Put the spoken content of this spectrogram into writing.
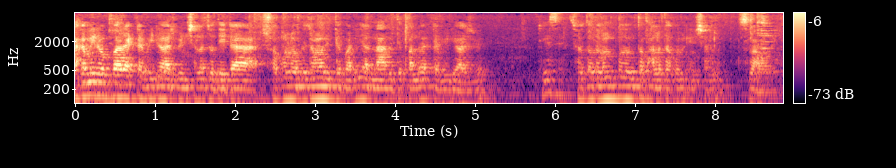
আগামী রোববার একটা ভিডিও আসবে ইনশাল্লাহ যদি এটা সফলভাবে জমা দিতে পারি, আর না দিতে পারলেও একটা ভিডিও আসবে। ঠিক আছে? ততক্ষণ পর্যন্ত ভালো থাকুন ইনশাল্লাহ আলাইকুম।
